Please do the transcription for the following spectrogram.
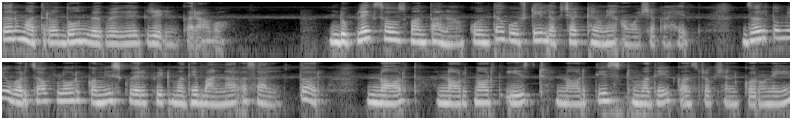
तर मात्र दोन वेगवेगळे ग्रेडिंग करावं. डुप्लेक्स हाऊस बांधताना कोणत्या गोष्टी लक्षात ठेवणे आवश्यक आहेत? जर तुम्ही वरचा फ्लोअर कमी स्क्वेअर फीटमध्ये बांधणार असाल तर north north north east north ईस्टमध्ये कन्स्ट्रक्शन करू नये.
